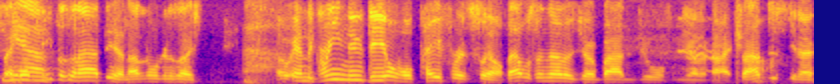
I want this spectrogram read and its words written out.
so yeah. Antifa's an idea, not an organization. Oh, and the Green New Deal will pay for itself. That was another Joe Biden jewel from the other night. So I'm just, you know,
